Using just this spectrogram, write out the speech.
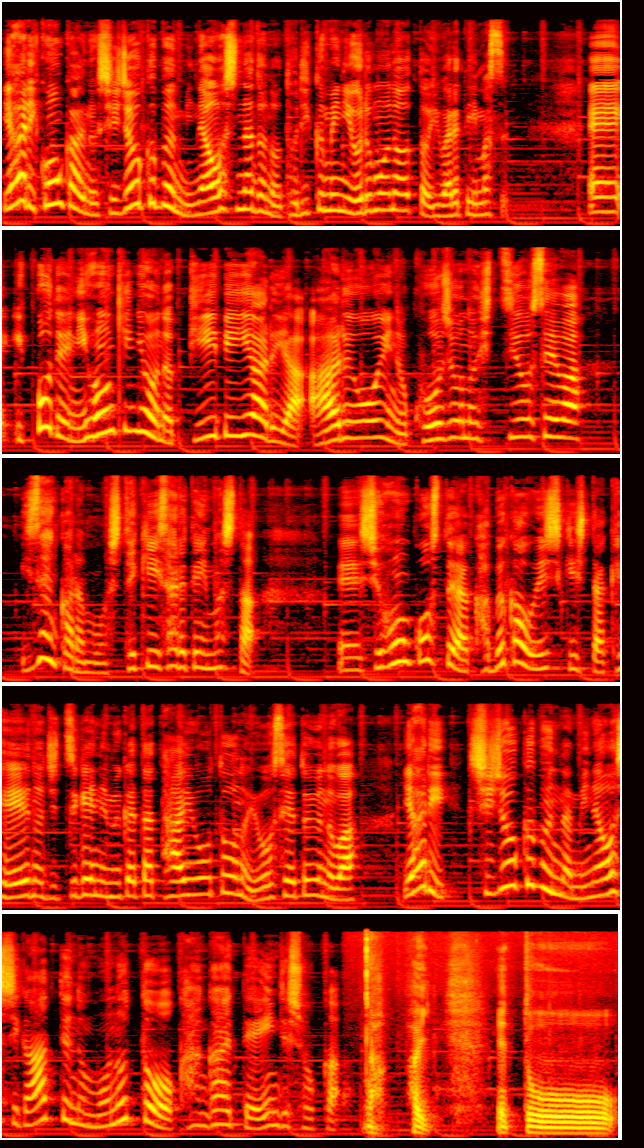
やはり今回の市場区分見直しなどの取り組みによるものと言われています。えー、一方で日本企業の PBR や ROE の向上の必要性は以前からも指摘されていました。えー、資本コストや株価を意識した経営の実現に向けた対応等の要請というのはやはり市場区分の見直しがあってのものと考えていいんでしょうか？あはい、えっと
